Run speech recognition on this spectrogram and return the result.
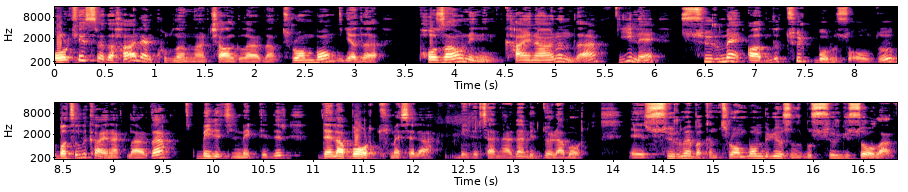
Orkestrada halen kullanılan çalgılardan trombon ya da Pozaune'nin kaynağının da yine sürme adlı Türk borusu olduğu batılı kaynaklarda belirtilmektedir. Delabort mesela belirtenlerden bir Delabort. E, sürme bakın trombon biliyorsunuz bu sürgüsü olan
